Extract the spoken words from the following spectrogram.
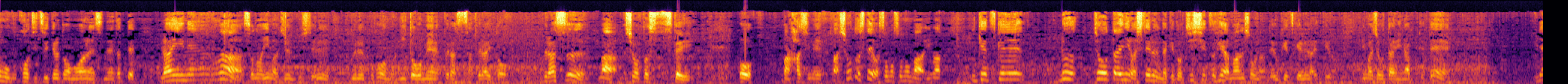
うも僕落ち着いてるとは思わないですね。だって、来年はその今準備してるグループホーム2棟目プラスサテライトプラスまあショートステイをまあ始めまあショートステイはそもそもまあ今受け付ける状態にはしてるんだけど実質部屋満床なんで受け付けれないっていうの今状態になっててで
